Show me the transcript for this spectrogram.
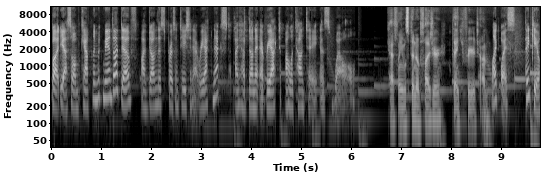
But yeah, so I'm kathleenmcmahon.dev. I've done this presentation at React Next. I have done it at React Alicante as well. Kathleen, it's been a pleasure. Thank you for your time. Likewise. Thank you.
